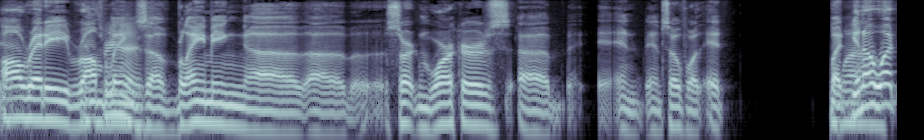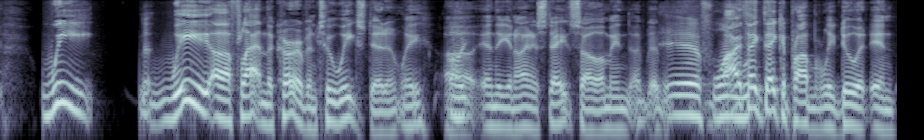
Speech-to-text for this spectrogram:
Yeah. Already rumblings of blaming uh, uh, certain workers uh, and and so forth. It, but you know what? We we uh, flattened the curve in two weeks, didn't we? Uh, Oh. in the United States. So I mean, uh, If one, I think they could probably do it in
